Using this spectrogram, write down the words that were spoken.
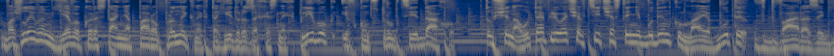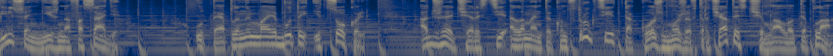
Важливим є використання паропроникних та гідрозахисних плівок і в конструкції даху. Товщина утеплювача в цій частині будинку має бути в два рази більша, ніж на фасаді. Утепленим має бути і цоколь, адже через ці елементи конструкції також може втрачатись чимало тепла.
